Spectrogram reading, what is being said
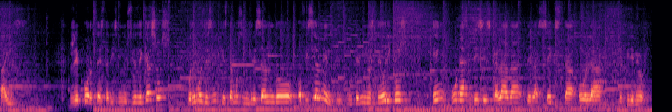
país reporta esta disminución de casos, podemos decir que estamos ingresando oficialmente, en términos teóricos, en una desescalada de la sexta ola epidemiológica.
